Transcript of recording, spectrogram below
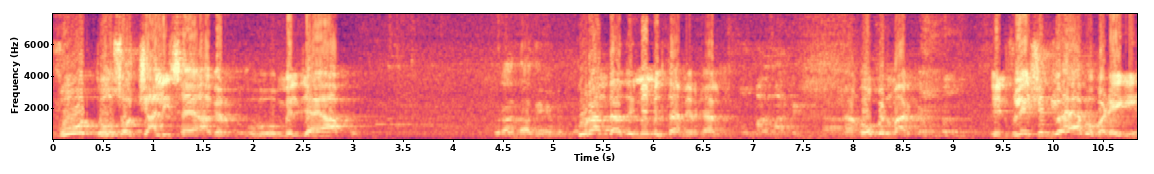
वो 240 है, अगर वो मिल जाए आपको। कुरानदाजी में मिलता में मिलता है मेरे ख्याल में। Open market open market inflation जो है वो बढ़ेगी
